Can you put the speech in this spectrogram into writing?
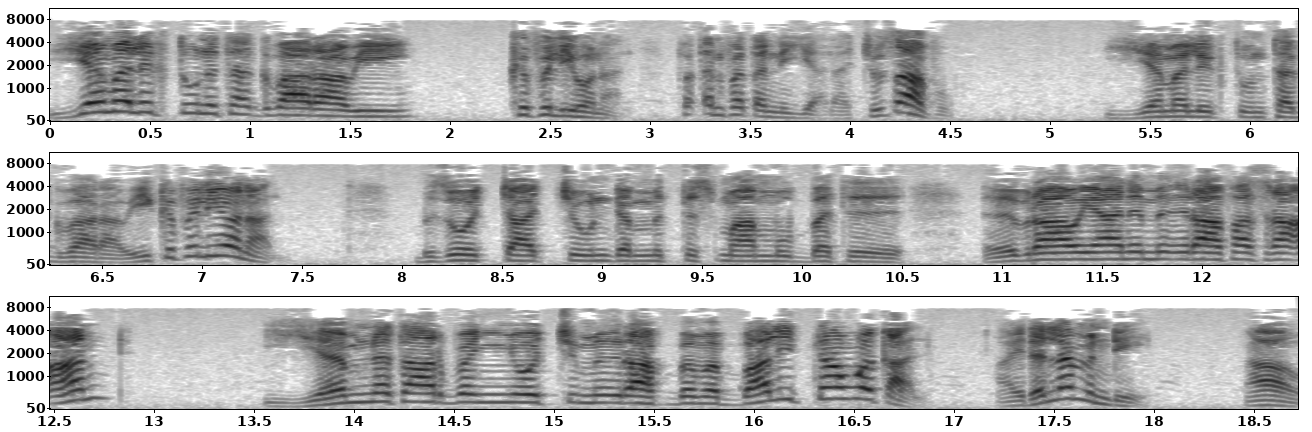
የመልእክቱን ተግባራዊ ክፍል ይሆናል። ፈጠን ፈጠን እያላችሁ ጻፉ። የመልእክቱን ተግባራዊ ክፍል ይሆናል። ብዙዎቻችሁ እንደምትስማሙበት ዕብራውያን ምዕራፍ አሥራ አንድ የእምነት አርበኞች ምዕራፍ በመባል ይታወቃል። አይደለም እንዴ? አው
